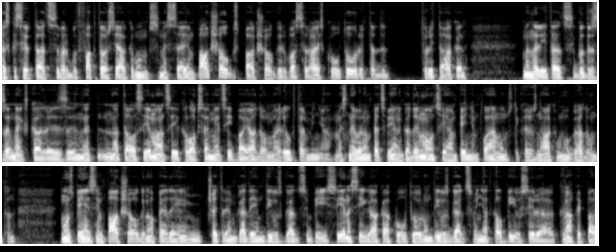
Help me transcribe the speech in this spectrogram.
tas, kas ir tāds varbūt faktors, jā, ka mums mēs sējam pākšaugus, pākšaugi ir vasarājas kultūra, tad tur ir tā, ka Man arī tāds gudrs zemnieks kādreiz Natāls iemācīja, ka lauksaimniecībā jādomā ir ilgtermiņā. Mēs nevaram pēc viena gada emocijām pieņemt lēmumus tikai uz nākamo gadu. Mums, pieņemsim, pākšaugi no pēdējiem četriem gadiem, divus gadus ir bijusi ienesīgākā kultūra, un divus gadus viņa atkal bijusi ir knapi pa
